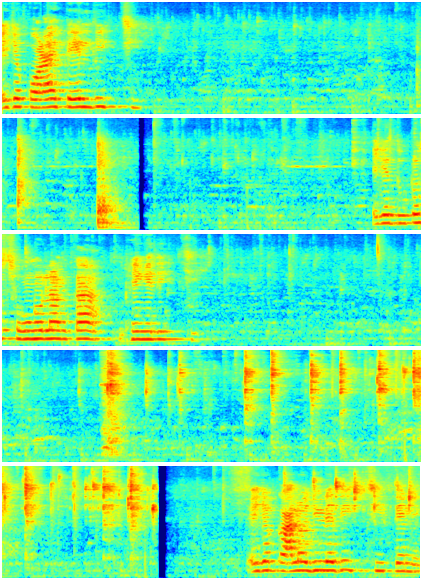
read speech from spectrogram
এই যে কড়াই তেল দিচ্ছি। এই যে দুটো শুকনো লঙ্কা ভেঙে দিচ্ছি। এই যে কালো জিরে দিচ্ছি তেলে।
